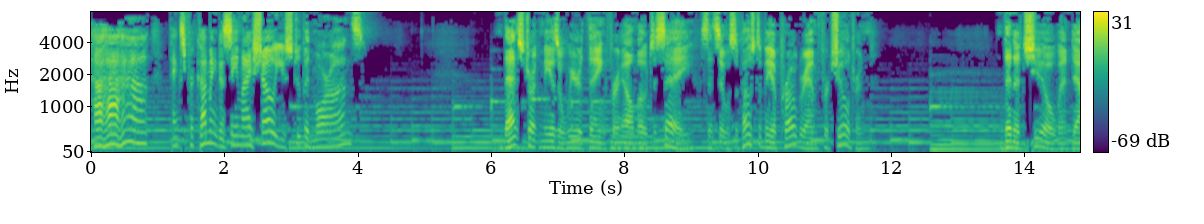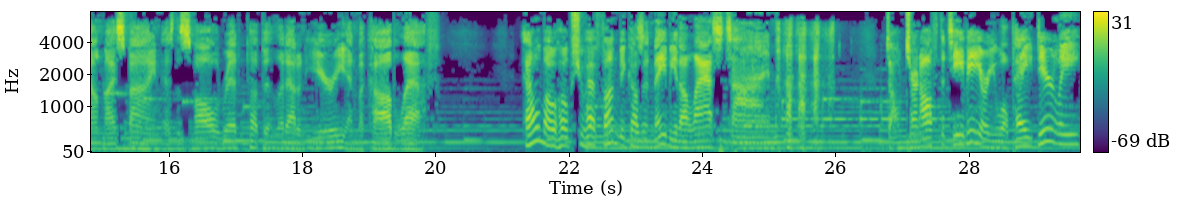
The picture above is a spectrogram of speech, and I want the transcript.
Ha ha ha! Thanks for coming to see my show, you stupid morons! That struck me as a weird thing for Elmo to say, since it was supposed to be a program for children. Then a chill went down my spine as the small red puppet let out an eerie and macabre laugh. Elmo hopes you have fun because it may be the last time. Don't turn off the TV or you will pay dearly.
